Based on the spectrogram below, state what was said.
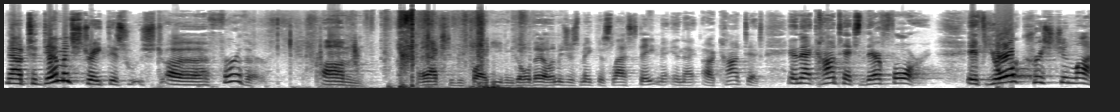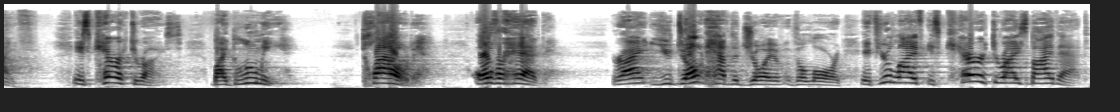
Now, to demonstrate this uh, further, um, and actually, before I even go there, let me just make this last statement in that uh, context. In that context, therefore, if your Christian life is characterized by gloomy, cloud, overhead, right? You don't have the joy of the Lord. If your life is characterized by that,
